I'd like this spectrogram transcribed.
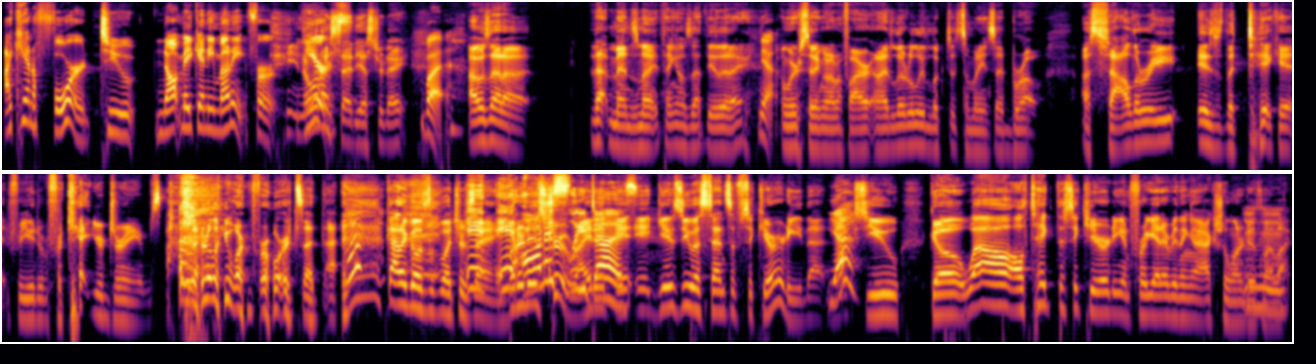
I can't afford to not make any money for You know years. what I said yesterday? But I was at a that men's night thing I was at the other day. Yeah. And we were sitting around a fire and I literally looked at somebody and said, Bro, a salary is the ticket for you to forget your dreams. I literally word for word said that. kind of goes with what you're It- saying, it but it is true, right? It- does. It, gives you a sense of security that Yeah. makes you go, well, I'll take the security and forget everything I actually want to do with my life.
